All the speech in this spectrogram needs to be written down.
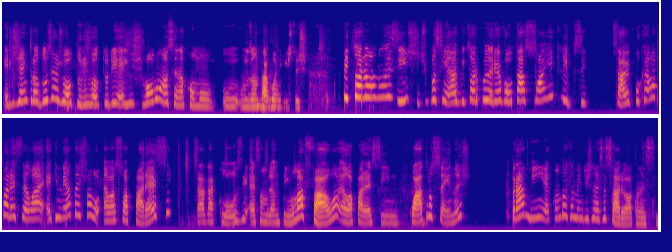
Eles já introduzem os Volturi. Os Volturi, eles roubam a cena como os antagonistas. A Victoria, ela não existe. Tipo assim, a Victoria poderia voltar só em Eclipse sabe? Porque ela aparecer lá, é que nem a Thais falou, ela só aparece pra dar close, essa mulher não tem uma fala, ela aparece em quatro cenas. Pra mim, é completamente desnecessário ela tá nesse...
